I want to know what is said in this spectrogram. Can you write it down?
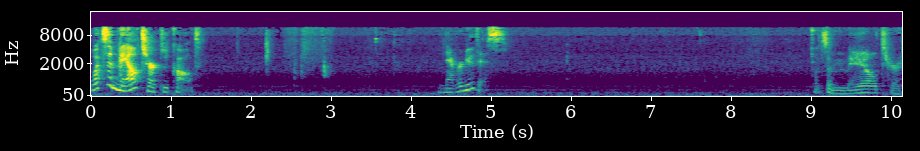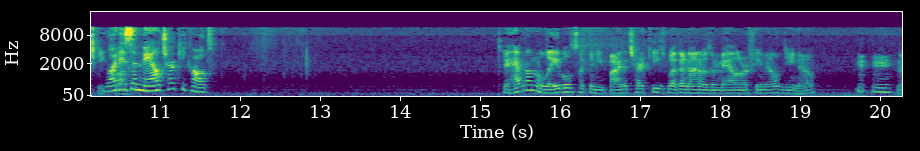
What's a male turkey called? Never knew this. What's a male turkey? What called? is a male turkey called? Do they have it on the labels, like when you buy the turkeys, whether or not it was a male or a female? Do you know? Mm-mm. No.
